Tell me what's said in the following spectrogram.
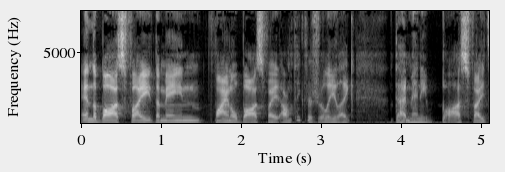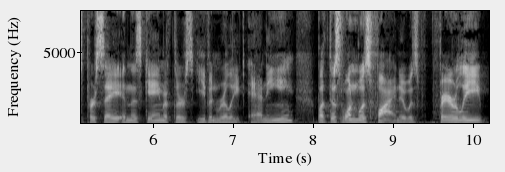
and the boss fight, the main final boss fight. I don't think there's really like that many boss fights per se in this game, if there's even really any. But this one was fine. It was fairly.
